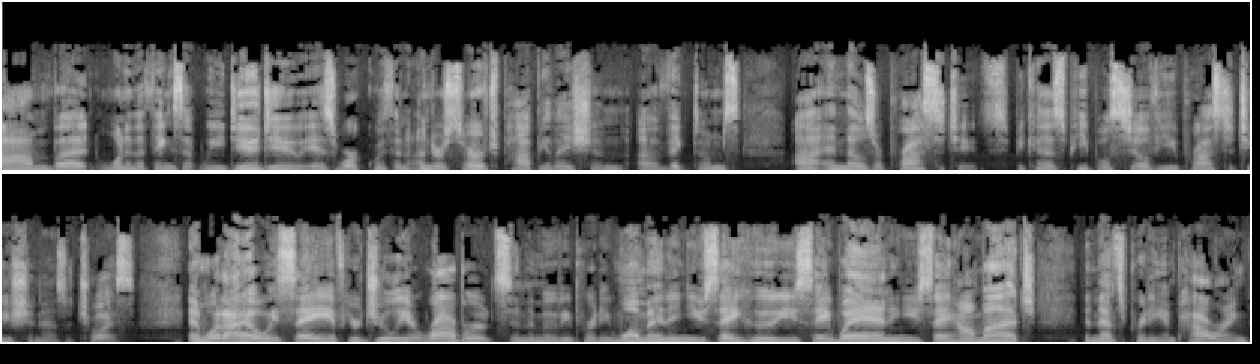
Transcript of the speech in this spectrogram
Um, but one of the things that we do do is work with an underserved population of victims, uh, and those are prostitutes because people still view prostitution as a choice. And what I always say, if you're Julia Roberts in the movie Pretty Woman and you say who, you say when, and you say how much, then that's pretty empowering.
